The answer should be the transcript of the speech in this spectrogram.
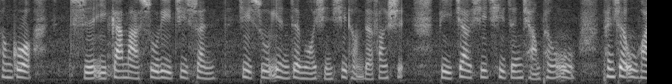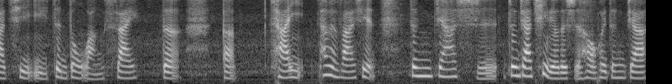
通过十以伽马速率计算技术验证模型系统的方式，比较吸气增强喷雾喷射雾化器与振动网塞的呃差异。他们发现。增加时，增加气流的时候，会增加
